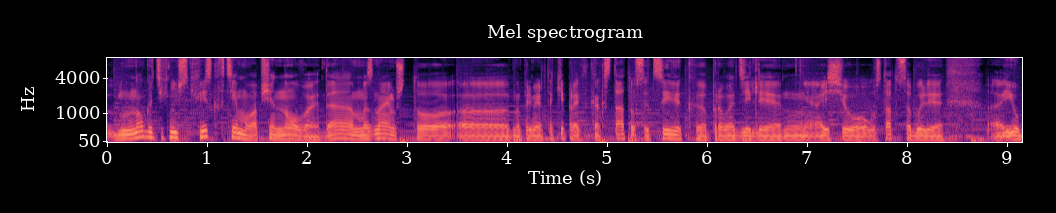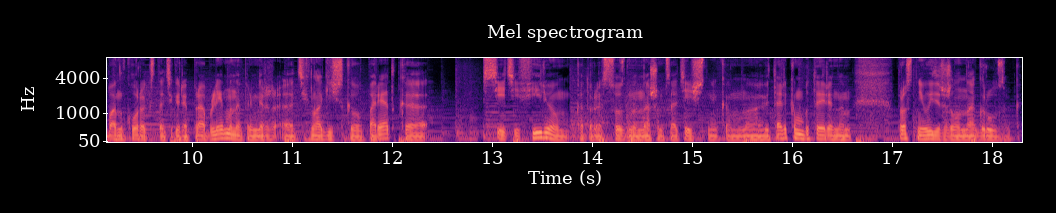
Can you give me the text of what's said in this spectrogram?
много технических рисков, тема вообще новая, да? Мы знаем, что, э, например, такие проекты, как Статус и Цивик проводили ICO. У Статуса были э, и у Банкора, кстати говоря, проблемы, например, э, технологического порядка сеть Эфириум, которая создана нашим соотечественником э, Виталиком Бутериным, просто не выдержала нагрузок.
